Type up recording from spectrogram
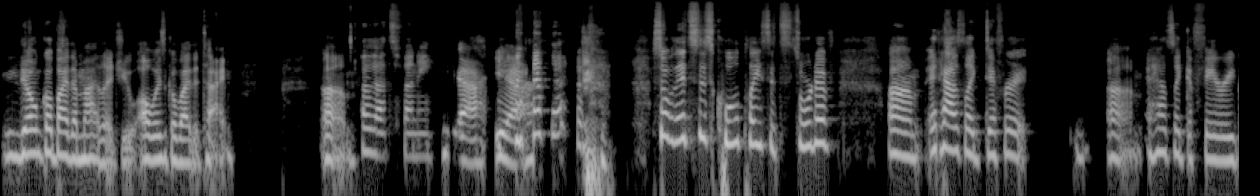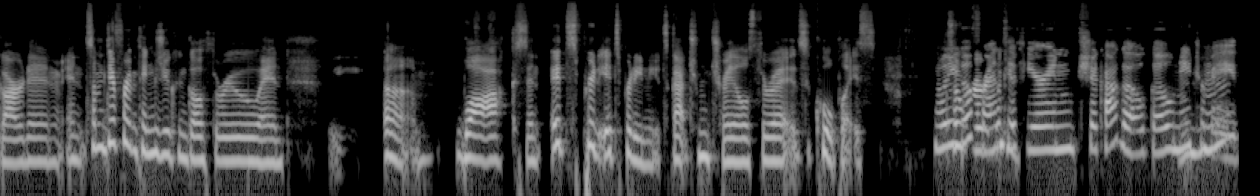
You don't go by the mileage, you always go by the time. Um, oh, that's funny. yeah, yeah. so it's this cool place. It's sort of, um, it has like different, um, it has like a fairy garden and some different things you can go through and, um, walks and it's pretty, it's pretty neat. It's got some trails through it. It's a cool place. well, you so go, friends. okay. If you're in Chicago, go nature Mhm. bathe.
